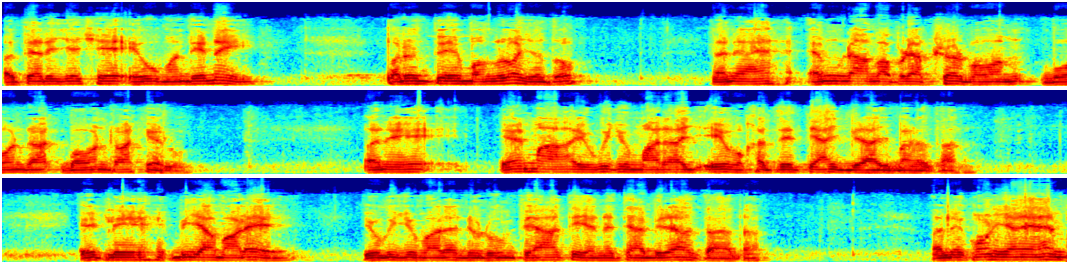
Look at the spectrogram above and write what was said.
અત્યારે જે છે એવું મંદિર નહીં, પરંતુ એ બંગલો જ હતો. અને એમનું નામ આપણે અક્ષર ભવન ભવન ભવન રાખેલું. અને એમાં યોગીજી મહારાજ, એ વખતે ત્યાં જ બિરાજમાન હતા. એટલે બીજા માળે યોગીજી મહારાજની રૂમ ત્યાં હતી અને ત્યાં બિરાજતા હતા. અને કોણ જાણે એમ,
